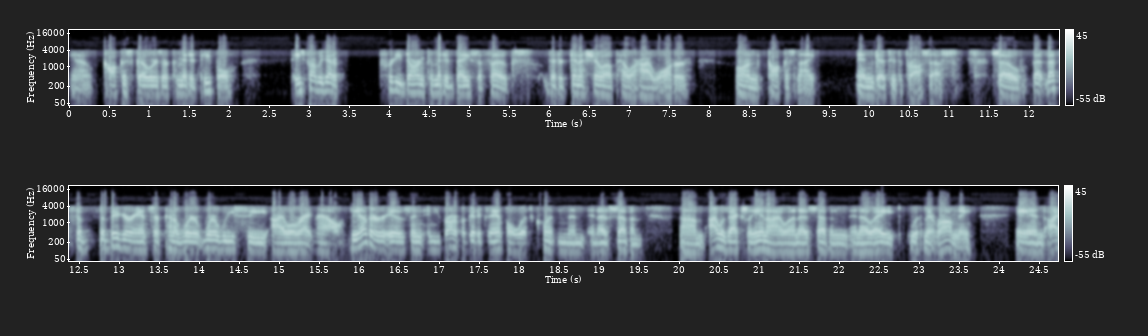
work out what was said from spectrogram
you know caucus goers or committed people, he's probably got a pretty darn committed base of folks that are going to show up hell or high water on caucus night and go through the process. So that, that's the the bigger answer, kind of where where we see Iowa right now. The other is, and, and you brought up a good example with Clinton in, in 07. Um, I was actually in Iowa in 07 and 08 with Mitt Romney, and I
